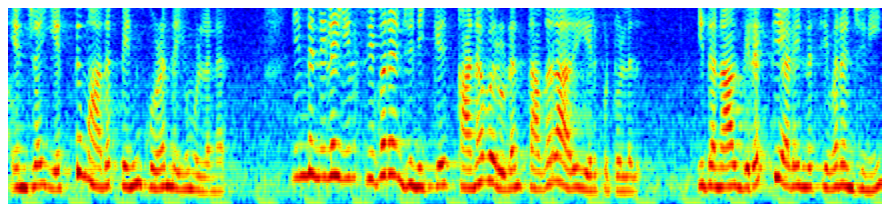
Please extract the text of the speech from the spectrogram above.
என்ற எட்டு மாத பெண் குழந்தையும் உள்ளனர். இந்த நிலையில் சிவரஞ்சினிக்கு கணவருடன் தகராறு ஏற்பட்டுள்ளது. இதனால் விரக்தி அடைந்த சிவரஞ்சினி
